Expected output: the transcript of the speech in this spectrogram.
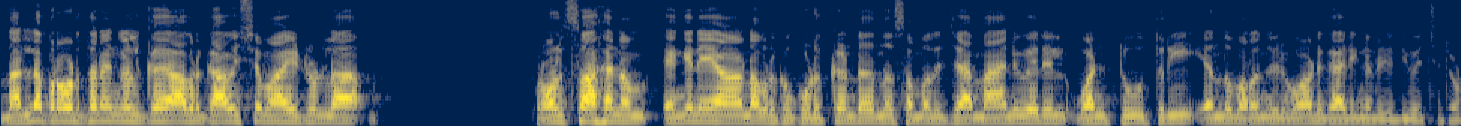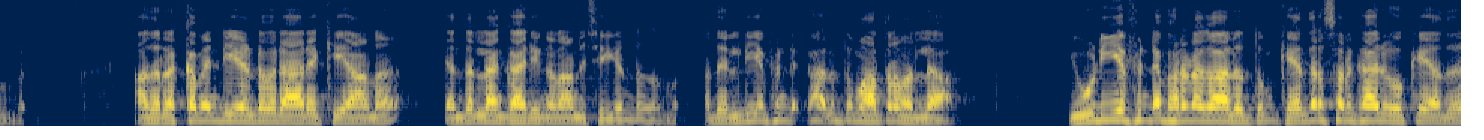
നല്ല പ്രവർത്തനങ്ങൾക്ക് അവർക്ക് ആവശ്യമായിട്ടുള്ള പ്രോത്സാഹനം എങ്ങനെയാണ് അവർക്ക് കൊടുക്കേണ്ടതെന്ന് സംബന്ധിച്ച് ആ മാനുവലിൽ വൺ ടു ത്രീ എന്ന് പറഞ്ഞ് ഒരുപാട് കാര്യങ്ങൾ എഴുതി വെച്ചിട്ടുണ്ട്. അത് റെക്കമെൻഡ് ചെയ്യേണ്ടവർ ആരൊക്കെയാണ്? എന്തെല്ലാം കാര്യങ്ങളാണ് ചെയ്യേണ്ടതെന്ന്? അത് എൽ ഡി എഫിന്റെ കാലത്ത് മാത്രമല്ല യു ഡി എഫിന്റെ ഭരണകാലത്തും കേന്ദ്ര സർക്കാരും ഒക്കെ അത്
